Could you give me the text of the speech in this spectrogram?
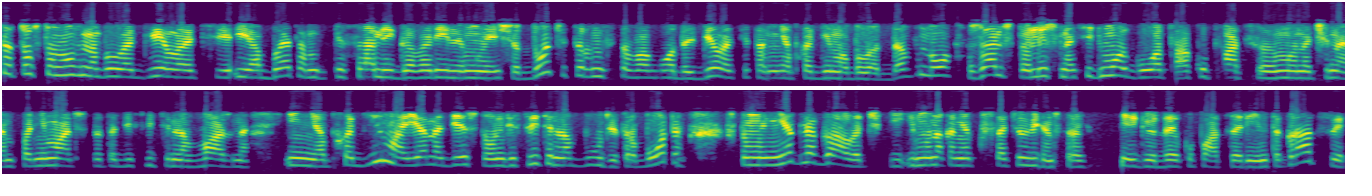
Это то, что нужно было делать, и об этом писали и говорили мы еще до 2014 года. Делать это необходимо было давно. Жаль, что лишь на седьмой год оккупации мы начинаем понимать, что это действительно важно и необходимо. Я надеюсь, что он действительно будет работать, что мы не для галочки, и мы, наконец, кстати, увидим стратегию деоккупации и реинтеграции,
